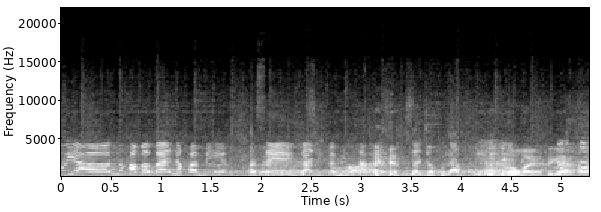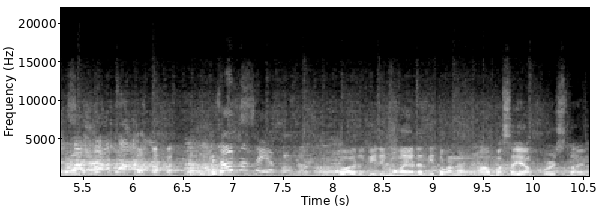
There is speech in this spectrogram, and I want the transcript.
kuya, nakababa na kami kasi galing kami taas. Sa joke lang. Oo nga, eh. sige. So, masaya po. O anong feeling mo ngayon? Nandito ka na. Ah, masaya, first time.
